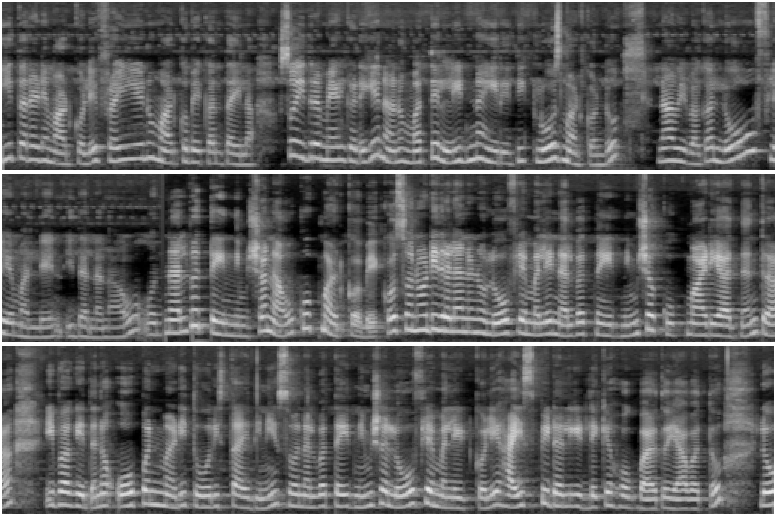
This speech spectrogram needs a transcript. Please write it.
ಈ ಥರನೇ ಮಾಡ್ಕೊಳ್ಳಿ, ಫ್ರೈ ಏನು ಮಾಡ್ಕೋಬೇಕಂತ ಇಲ್ಲ. ಸೊ ಇದರ ಮೇಲ್ಗಡೆಗೆ ನಾನು ಮತ್ತೆ ಲಿಡ್ನ ಈ ರೀತಿ ಕ್ಲೋಸ್ ಮಾಡಿಕೊಂಡು, ನಾವಿವಾಗ ಲೋ ಫ್ಲೇಮಲ್ಲೇ ಇದನ್ನು ನಾವು ಒಂದು ನಲ್ವತ್ತೈದು ನಿಮಿಷ ನಾವು ಕುಕ್ ಮಾಡ್ಕೋಬೇಕು. ಸೊ ನೋಡಿದ್ರಲ್ಲ, ನಾನು ಲೋ ಫ್ಲೇಮಲ್ಲಿ ನಲ್ವತ್ತೈದು ನಿಮಿಷ ಕುಕ್ ಮಾಡಿ ಆದ ನಂತರ ಇವಾಗ ಇದನ್ನು ಓಪನ್ ಮಾಡಿ ತೋರಿಸ್ತಾ ಇದ್ದೀನಿ. ಸೊ ನಲ್ವತ್ತೈದು ನಿಮಿಷ ಲೋ ಫ್ಲೇಮಲ್ಲಿ ಇಟ್ಕೊಳ್ಳಿ. ಹೈ ಸ್ಪೀಡಲ್ಲಿ ಇಡಲಿಕ್ಕೆ ಹೋಗಬಾರ್ದು ಯಾವತ್ತು. ಲೋ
